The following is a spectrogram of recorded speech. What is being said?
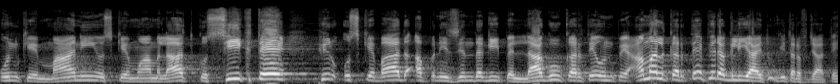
ان کے معنی، اس کے معاملات کو سیکھتے، پھر اس کے بعد اپنی زندگی پہ لاگو کرتے، ان پہ عمل کرتے، پھر اگلی آیتوں کی طرف جاتے۔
